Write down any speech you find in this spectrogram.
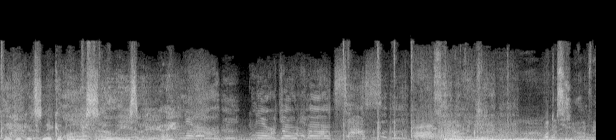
Think you could sneak up on me so easily, eh? No! No, don't hurt us! Ah, Ask What does he know of it?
